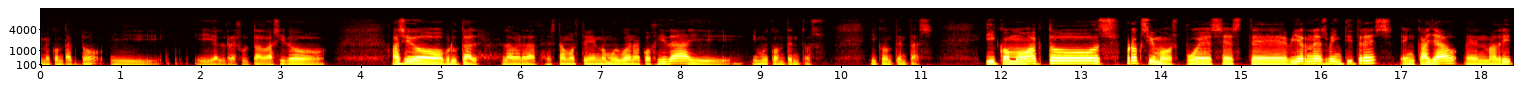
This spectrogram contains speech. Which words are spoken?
me contactó y, y el resultado ha sido ha sido brutal, la verdad. Estamos teniendo muy buena acogida y, muy contentos y contentas. Y como actos próximos, pues este viernes 23 en Callao, en Madrid,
